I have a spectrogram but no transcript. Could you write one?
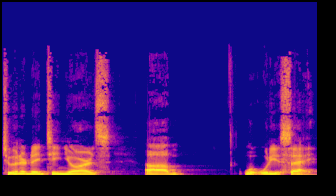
218 yards. Um, what, what do you say?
